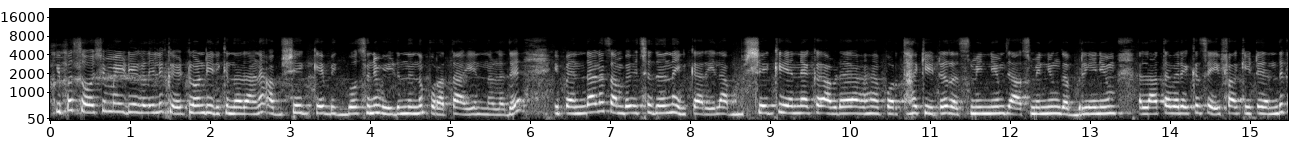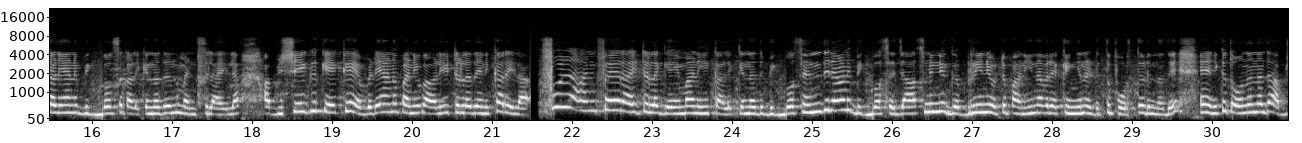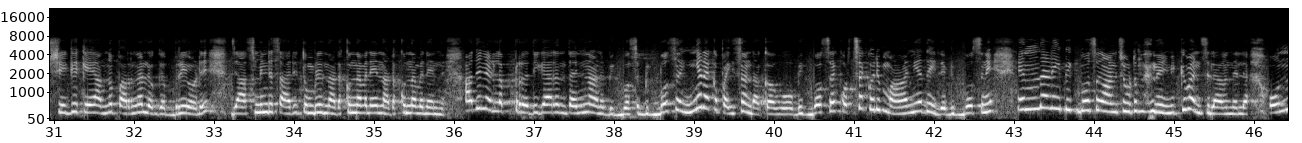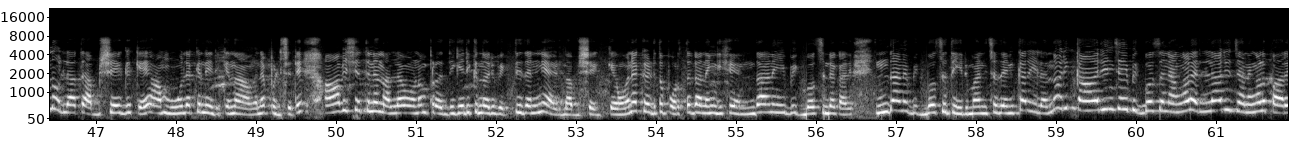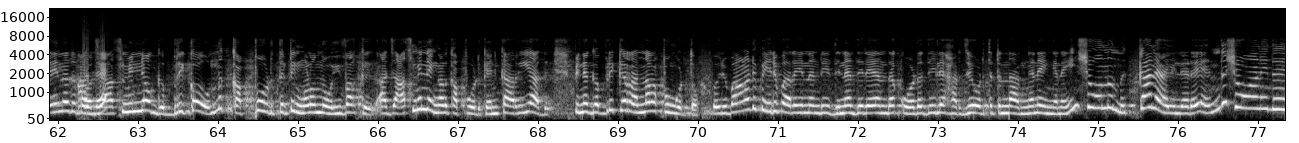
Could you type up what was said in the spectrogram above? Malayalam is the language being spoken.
ഇപ്പോൾ സോഷ്യൽ മീഡിയകളിൽ കേട്ടുകൊണ്ടിരിക്കുന്നതാണ് അഭിഷേക് കെ ബിഗ് ബോസിന് വീടിൽ നിന്ന് പുറത്തായി എന്നുള്ളത്. ഇപ്പോൾ എന്താണ് സംഭവിച്ചതെന്ന് എനിക്കറിയില്ല. അഭിഷേക് എന്നെയൊക്കെ അവിടെ പുറത്താക്കിയിട്ട് റസ്മിനെയും ജാസ്മിനെയും ഗബ്രീനെയും അല്ലാത്തവരെയൊക്കെ സേഫ് ആക്കിയിട്ട് എന്ത് കളിയാണ് ബിഗ് ബോസ് കളിക്കുന്നത് എന്ന് മനസ്സിലായില്ല. അഭിഷേക് കേക്ക് എവിടെയാണ് പണി പാളിയിട്ടുള്ളത് എനിക്കറിയില്ല. അൺഫെയർ ആയിട്ടുള്ള ഗെയിമാണ് ഈ കളിക്കുന്നത്. ബിഗ് ബോസ് എന്തിനാണ് ബിഗ് ബോസ് ജാസ്മിനും ഗബ്രീനും ഇട്ട് പണിയുന്നവരൊക്കെ ഇങ്ങനെ എടുത്ത് പുറത്തിടുന്നത്. എനിക്ക് തോന്നുന്നത് അഭിഷേക് കെ അന്ന് പറഞ്ഞല്ലോ ഗബ്രിയോട് ജാസ്മിന്റെ സാരി തുമ്പിൽ നടക്കുന്നവനെ നടക്കുന്നവനെന്ന് അതിനുള്ള പ്രതികാരം തന്നെയാണ് ബിഗ് ബോസ് ബിഗ് ബോസ് ഇങ്ങനെയൊക്കെ പൈസ ഉണ്ടാക്കാവോ? ബിഗ് ബോസ് കുറച്ചൊക്കെ ഒരു മാന്യതയില്ലേ? ബിഗ് ബോസിന് എന്താണ് ഈ ബിഗ് ബോസ് കാണിച്ചു കൂട്ടുന്നതെന്ന് എനിക്ക് മനസ്സിലാവുന്നില്ല. ഒന്നുമില്ലാത്ത അഭിഷേക് കെ ആ മൂലക്കലിരിക്കുന്ന അവനെ പിടിച്ചിട്ട് ആവശ്യത്തിന് നല്ലവണ്ണം പ്രതികരിക്കുന്ന ഒരു വ്യക്തി തന്നെയായിരുന്നു അഭിഷേക്. ഓനൊക്കെ എടുത്ത് പുറത്തിടണമെങ്കിൽ എന്താണ് ഈ ബിഗ് ബോസിന്റെ കാര്യം? എന്താണ് ബിഗ് ബോസ് തീരുമാനിച്ചത്? എനിക്കറിയില്ല. എന്നാൽ ഒരു കാര്യം ചെയ്യും ബിഗ് ബോസ്. ഞങ്ങളെല്ലാവരും ജനങ്ങൾ പറയുന്നത് പോലെ ജാസ്മിനോ ഗബ്രിക്കോ ഒന്ന് കപ്പ് കൊടുത്തിട്ട് നിങ്ങളൊന്ന് ഒഴിവാക്ക്. ആ ജാസ്മിൻ നിങ്ങൾ കപ്പ് കൊടുക്കുക എനിക്കറിയാതെ. പിന്നെ ഗബ്രിക്ക് റണ്ണറപ്പും കൊടുത്തു. ഒരുപാട് പേര് പറയുന്നുണ്ട് ഇതിനെതിരെ എന്താ കോടതിയിൽ ഹർജി കൊടുത്തിട്ടുണ്ട് അങ്ങനെ ഇങ്ങനെ. ഈ ഷോ ഒന്നും നിൽക്കാനായില്ലടേ എന്ത് ഷോ ആണിത്?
